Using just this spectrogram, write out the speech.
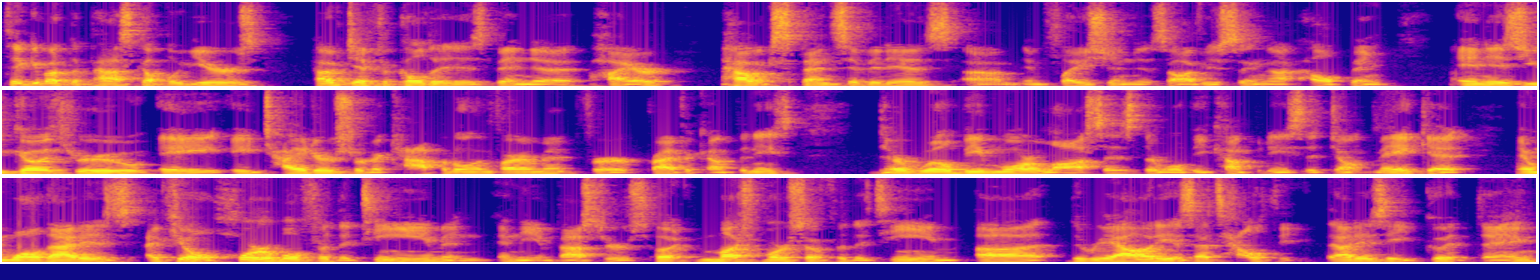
think about the past couple years, how difficult it has been to hire, how expensive it is. Um, inflation is obviously not helping, and as you go through a, a tighter sort of capital environment for private companies, there will be more losses. There will be companies that don't make it. And while that is, I feel horrible for the team and, and the investors, but much more so for the team, uh, the reality is that's healthy. That is a good thing.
